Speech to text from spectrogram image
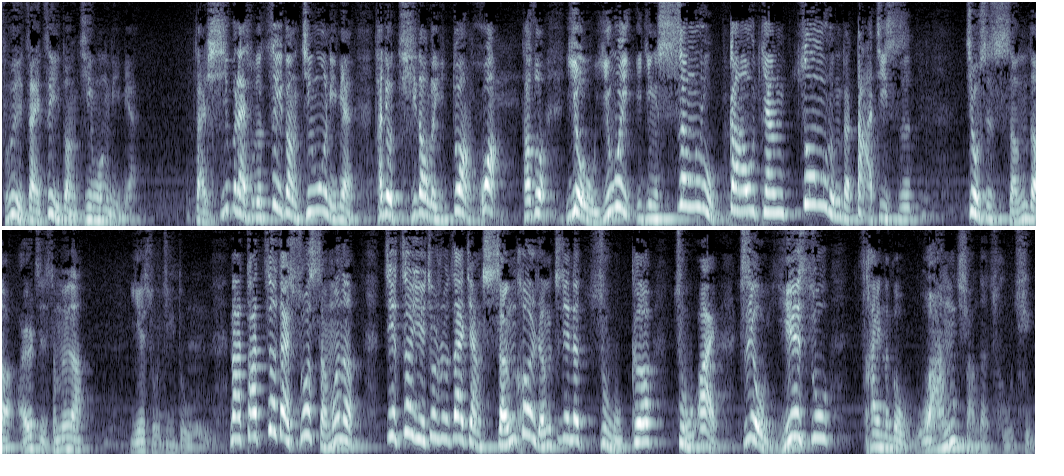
所以在这一段经文里面，在希伯来书的这一段经文里面，他就提到了一段话，他说：“有一位已经升入高天尊荣的大祭司，就是神的儿子，什么呢？耶稣基督。那他这在说什么呢？这这也就是在讲神和人之间的阻隔。”阻碍只有耶稣才能够完全的除去，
